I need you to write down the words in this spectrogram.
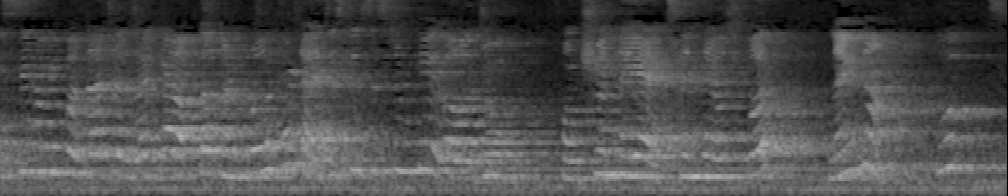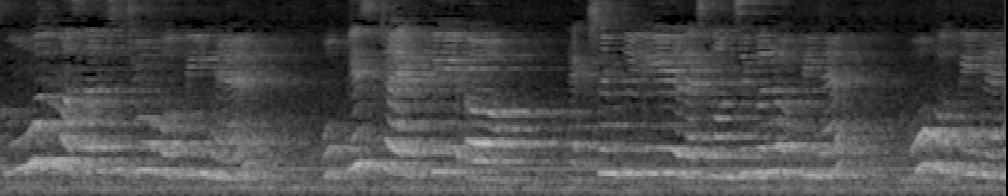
इससे हमें पता चल रहा है कि आपका कंट्रोल है डाइजेस्टिव सिस्टम के जो फ़ंक्शन है या एक्शन है उस पर नहीं ना तो स्मूथ मसल्स जो होती हैं वो किस टाइप के एक्शन के लिए रेस्पॉन्सिबल होती हैं वो होती हैं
